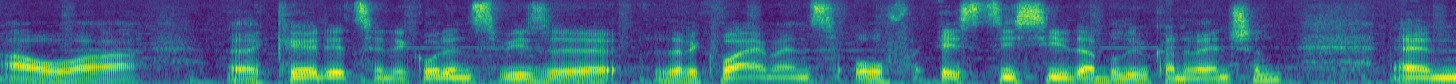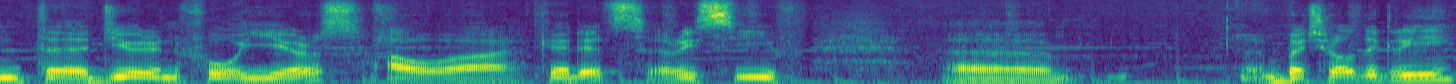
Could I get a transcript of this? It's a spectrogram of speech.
our cadets in accordance with the requirements of STCW convention and during four years our cadets receive bachelor degree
